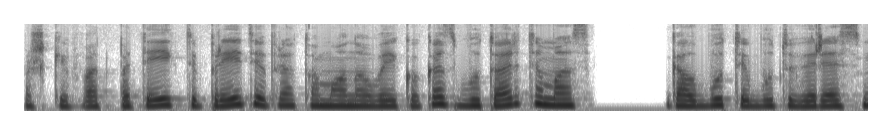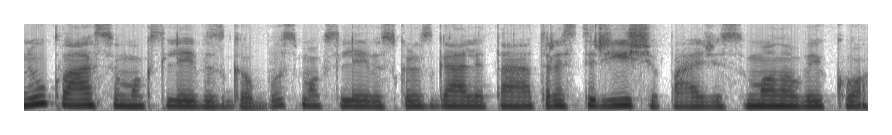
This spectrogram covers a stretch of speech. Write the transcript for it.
kažkaip vat, pateikti, prieiti prie to mano vaiko, kas būtų artimas, galbūt tai būtų vyresnių klasių moksleivis, gabus moksleivis, kuris gali tą atrasti ryšį, pažiūrėjau, su mano vaiku.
